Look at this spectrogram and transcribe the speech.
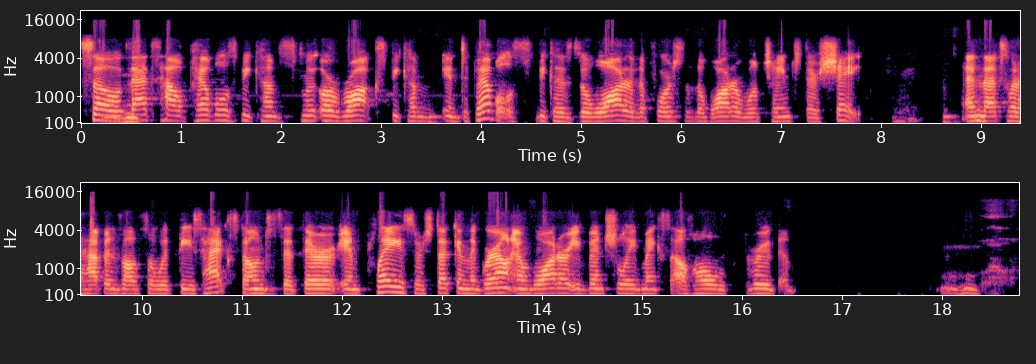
so Mhm. that's how pebbles become smooth or rocks become into pebbles because the water the force of the water will change their shape and that's what happens also with these hag stones that they're in place or stuck in the ground and water eventually makes a hole through them Mhm. Wow.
